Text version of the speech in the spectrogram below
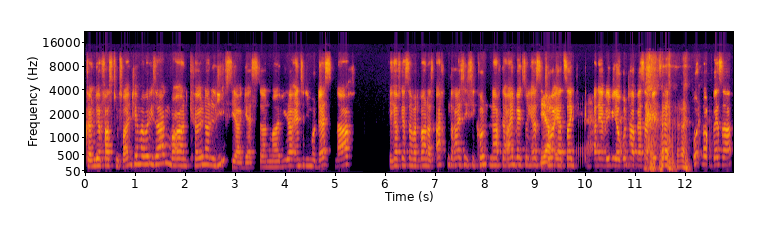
können wir fast zum zweiten Thema, würde ich sagen. Bei euren Kölnern lief es ja gestern mal wieder. Anthony Modest nach ich habe gestern, was waren das, 38 Sekunden nach der Einwechslung, erstes ja. Tor, er zeigt, er will wieder runter, besser geht's nicht. und noch besser,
